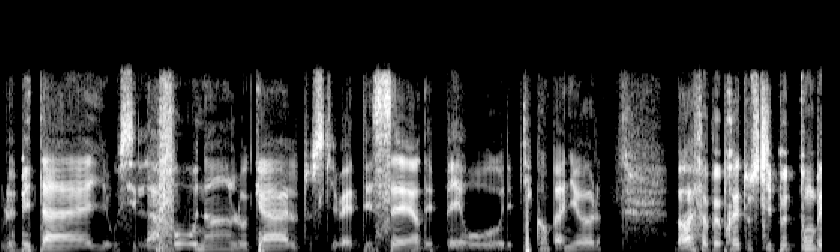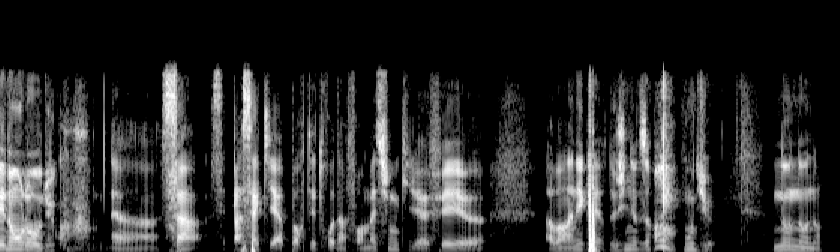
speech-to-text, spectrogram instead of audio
le bétail, aussi la faune hein, locale, tout ce qui va être des cerfs, des blaireaux, des petits campagnols. Bref, à peu près tout ce qui peut tomber dans l'eau, du coup. Euh, ça, c'est pas ça qui a apporté trop d'informations, qui lui a fait euh, avoir un éclair de génie Oh mon Dieu Non, non, non.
